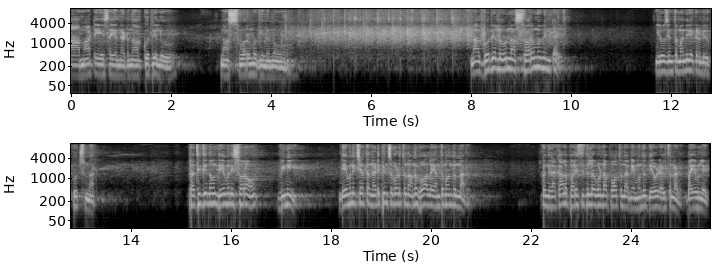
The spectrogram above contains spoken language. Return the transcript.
ఆ మాట ఏసై అన్నాడు నా గొర్రెలు నా స్వరము వినును. నా గొర్రెలు నా స్వరము వింటాయి. ఈరోజు ఇంతమందిగా ఇక్కడ మీరు కూర్చున్నారు. ప్రతిదినం దేవుని స్వరం విని దేవుని చేత నడిపించబడుతున్న అనుభవాలు ఎంతమంది ఉన్నారు? కొన్ని రకాల పరిస్థితుల్లో గుండా పోతున్నారు. నీ ముందు దేవుడు వెళ్తున్నాడు. భయం లేదు.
